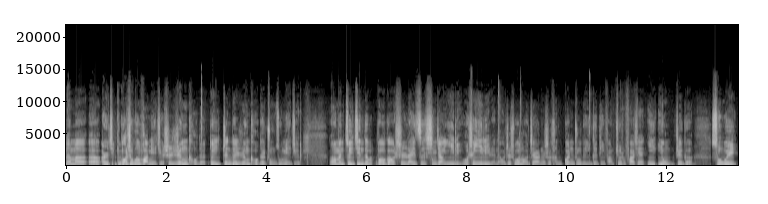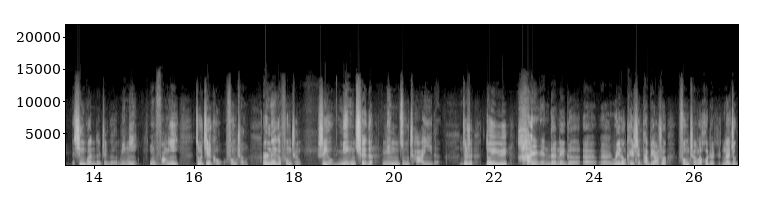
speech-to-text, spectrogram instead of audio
那么，呃，而且不光是文化灭绝，是人口的，对于针对人口的种族灭绝。我们最近的报告是来自新疆伊犁，我是伊犁人呢，我这是我老家，那是很关注的一个地方，就是发现一用这个所谓新冠的这个名义，用防疫做借口封城，而那个封城是有明确的民族差异的，就是对于汉人的那个呃呃 relocation，他比方说封城了，或者那就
